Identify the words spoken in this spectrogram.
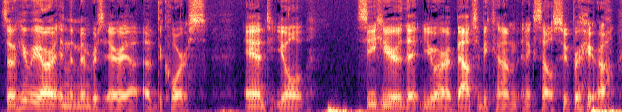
So here we are in the members area of the course. And you'll see here that you are about to become an Excel superhero.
